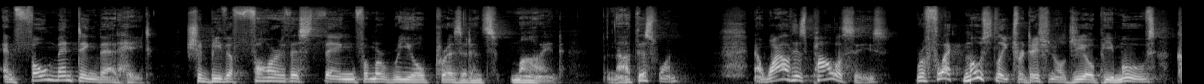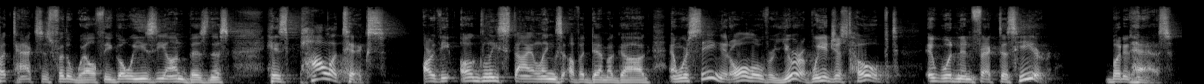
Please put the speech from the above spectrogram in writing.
And fomenting that hate should be the farthest thing from a real president's mind. But not this one. Now, while his policies reflect mostly traditional GOP moves cut taxes for the wealthy, go easy on business his politics are the ugly stylings of a demagogue. And we're seeing it all over Europe. We had just hoped it wouldn't infect us here, but it has.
